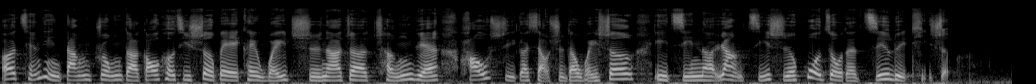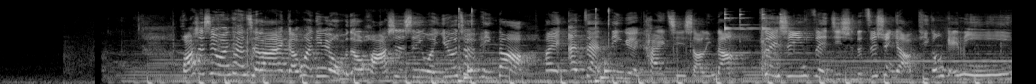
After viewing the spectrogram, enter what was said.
而潜艇当中的高科技设备可以维持呢这成员好几个小时的维生，以及呢让及时获救的几率提升。华视新闻看起来，赶快订阅我们的华视新闻 YouTube 频道，欢迎按赞、订阅、开启小铃铛，最新最及时的资讯要提供给你。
